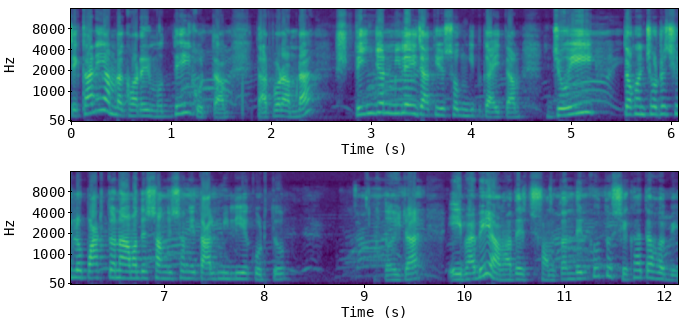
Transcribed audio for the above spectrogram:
সেখানেই আমরা ঘরের মধ্যেই করতাম। তারপর আমরা তিনজন মিলেই জাতীয় সংগীত গাইতাম। জয়ী তখন ছোট ছিল, পারতো না আমাদের সঙ্গে সঙ্গে তাল মিলিয়ে করতো। তো এটা এইভাবেই আমাদের সন্তানদেরকেও তো শেখাতে হবে।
